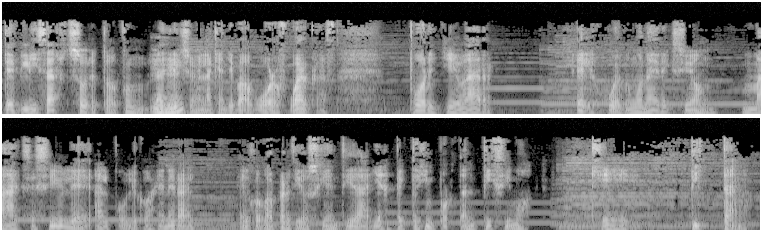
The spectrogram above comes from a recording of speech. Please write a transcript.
de Blizzard, sobre todo con la dirección en la que han llevado World of Warcraft, por llevar el juego en una dirección más accesible al público general. El juego ha perdido su identidad y aspectos importantísimos que dictan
